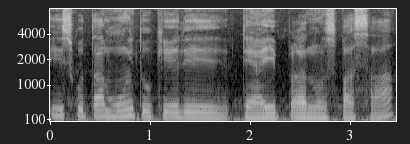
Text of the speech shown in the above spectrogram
e escutar muito o que ele tem aí para nos passar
